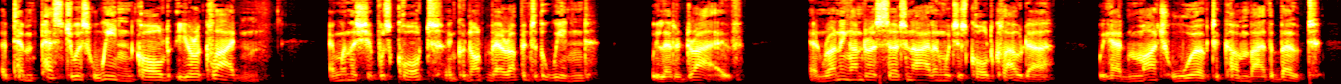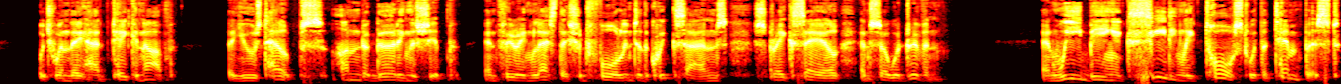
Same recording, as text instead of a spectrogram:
a tempestuous wind called Euroclydon. And when the ship was caught and could not bear up into the wind, we let her drive. And running under a certain island which is called Clauda, we had much work to come by the boat, which when they had taken up, they used helps undergirding the ship, and fearing lest they should fall into the quicksands, strake sail, and so were driven. And we being exceedingly tossed with the tempest,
